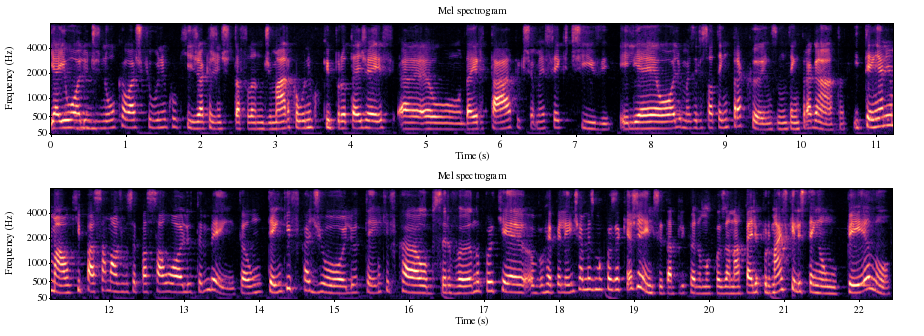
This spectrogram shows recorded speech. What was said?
E aí o óleo uhum. de nuca, eu acho que o único que, já que a gente está falando de marca, o único que protege é, é o da Airtap, que chama Effective. Ele é óleo, mas ele só tem para cães, não tem para gata. E tem animal que passa mal de você passar o óleo também. Então tem que ficar de olho, tem que ficar observando, porque o repelente é a mesma coisa que a gente. Você tá aplicando uma coisa na pele, por mais que eles tenham pelo,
